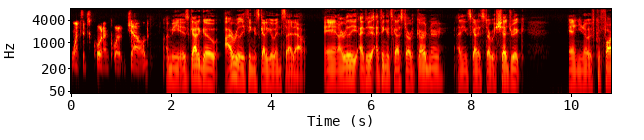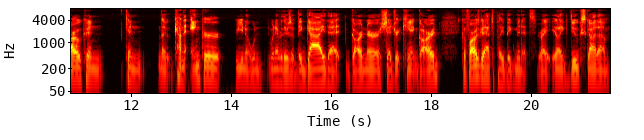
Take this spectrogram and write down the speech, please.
once it's quote unquote gelled. I mean, it's got to go. I really think it's got to go inside out, and I really, I, I think it's got to start with Gardner. I think it's got to start with Shedrick, and you know, if Caffaro can can like, kind of anchor, you know, when whenever there's a big guy that Gardner or Shedrick can't guard, Caffaro's gonna have to play big minutes, right? Like Duke's got um,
